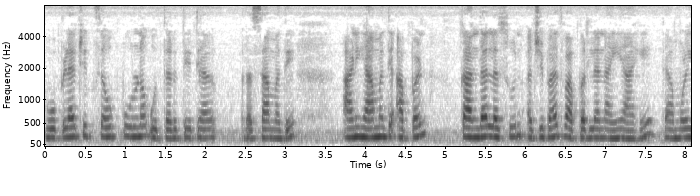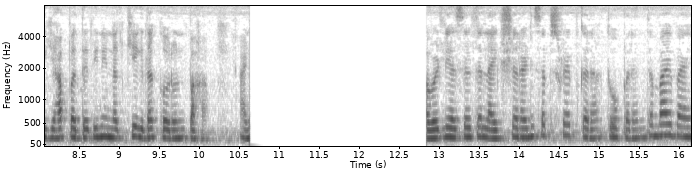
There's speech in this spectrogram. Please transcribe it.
भोपळ्याची चव पूर्ण उतरते त्या रसामध्ये. आणि ह्यामध्ये आपण कांदा लसूण अजिबात वापरला नाही आहे. त्यामुळे ह्या पद्धतीने नक्की एकदा करून पहा. आणि आवडली असेल तर लाईक शेअर आणि सबस्क्राईब करा. तोपर्यंत बाय बाय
